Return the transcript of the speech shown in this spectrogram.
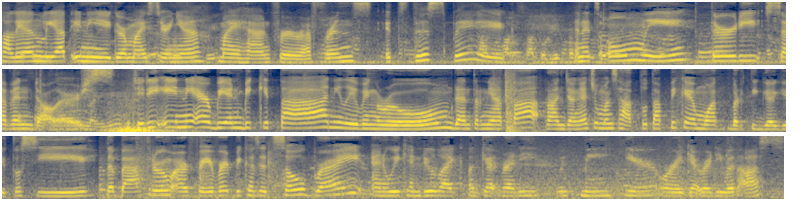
Kalian lihat ini Jägermeisternya, my hand for reference. It's this big, and it's only 37 dollars. Jadi ini Airbnb kita, ini living room, dan ternyata ranjangnya cuma satu, tapi kayak muat bertiga gitu sih. The bathroom our favorite because it's so bright and we can do like a get ready with me here or a get ready with us.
